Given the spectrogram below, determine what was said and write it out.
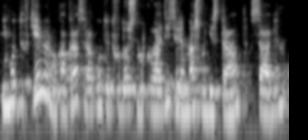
И вот в Кемерово как раз работает художественным руководителем наш магистрант Савин,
